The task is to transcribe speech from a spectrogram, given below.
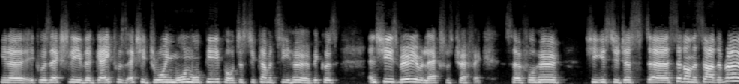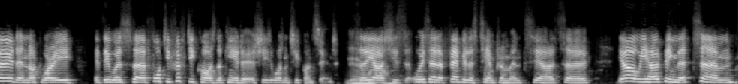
you know, it was actually the gate was actually drawing more and more people just to come and see her because, and she's very relaxed with traffic. So for her, she used to just uh, sit on the side of the road and not worry if there was uh, 40, 50 cars looking at her. She wasn't too concerned. Yeah, so yeah, she's always had a fabulous temperament. Yeah, so yeah, we're hoping that um,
